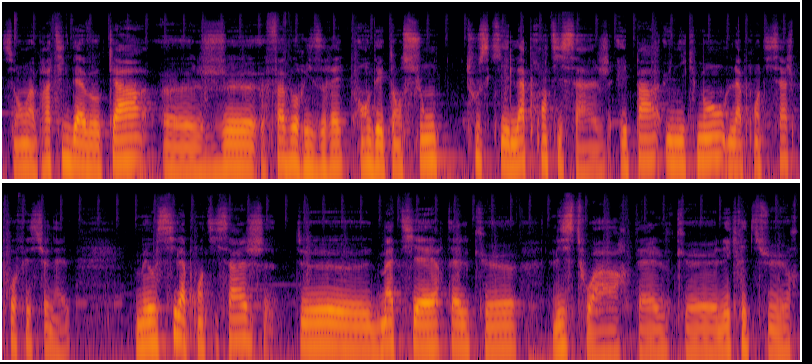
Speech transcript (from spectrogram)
Selon ma pratique d'avocat, euh, je favoriserai en détention tout ce qui est l'apprentissage et pas uniquement l'apprentissage professionnel mais aussi l'apprentissage de matières telles que l'histoire, telles que l'écriture,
